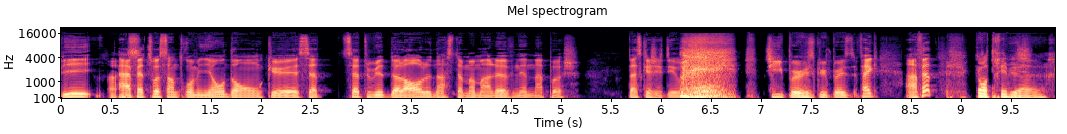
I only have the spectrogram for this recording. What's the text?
Puis elle a fait 63 millions, donc euh, 7, 7 ou 8 dollars là, dans ce moment-là venaient de ma poche. Parce que j'étais Cheapers, Creepers. Fait que, en fait, Contribueur.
